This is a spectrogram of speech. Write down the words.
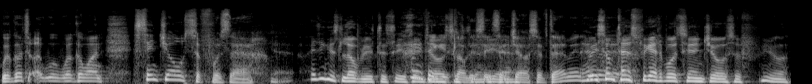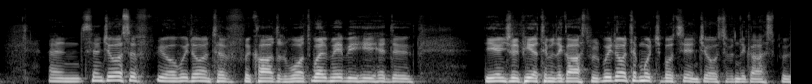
we'll go. To, we'll, we'll go on. Saint Joseph was there. Yeah. I think it's lovely to see I St. think Joseph. it's lovely to see there, Saint. Joseph there. I mean, We sometimes forget about St. Joseph, you know. And St. Joseph, you know, we don't have recorded what, well, maybe he had the, the angel appeared to him in the Gospel. We don't have much about St. Joseph in the Gospel.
